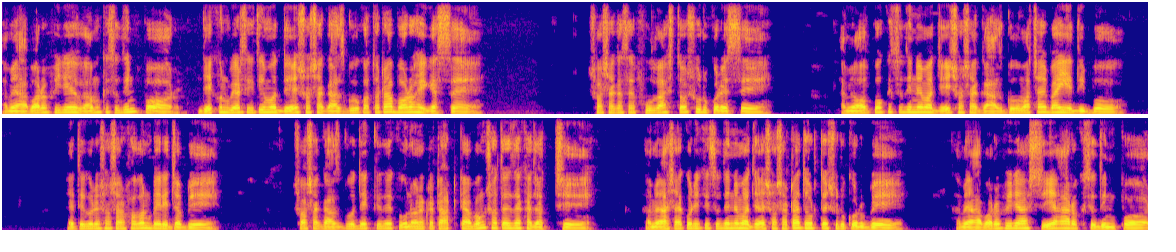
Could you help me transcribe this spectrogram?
আমি আবারও ফিরে এলাম কিছুদিন পর। দেখুন বিয়ার্স ইতিমধ্যে শশা গাছগুলো কতটা বড় হয়ে গেছে। শশা গাছে ফুল আসতেও শুরু করেছে। আমি অল্প কিছুদিনের মাঝেই শশা গাছগুলো মাচায় বাইয়ে দিব। এতে করে শশার ফলন বেড়ে যাবে। শশা গাছগুলো দেখতে দেখুন অনেকটা টাটকা এবং সতেজ দেখা যাচ্ছে। আমি আশা করি কিছুদিনের মাঝে শশাটা ধরতে শুরু করবে। আমি আবারও ফিরে আসছি আরও কিছুদিন পর।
